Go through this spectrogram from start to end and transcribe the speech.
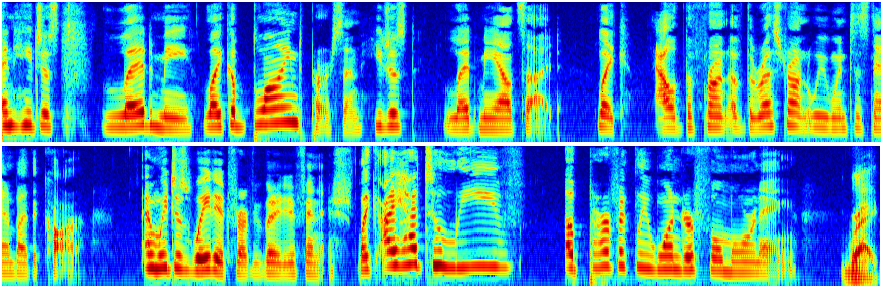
And he just led me like a blind person. He just led me outside, like out the front of the restaurant. We went to stand by the car and we just waited for everybody to finish. Like I had to leave a perfectly wonderful morning Right.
